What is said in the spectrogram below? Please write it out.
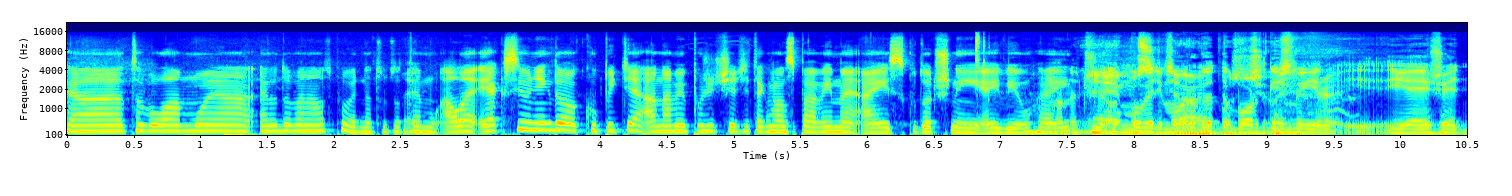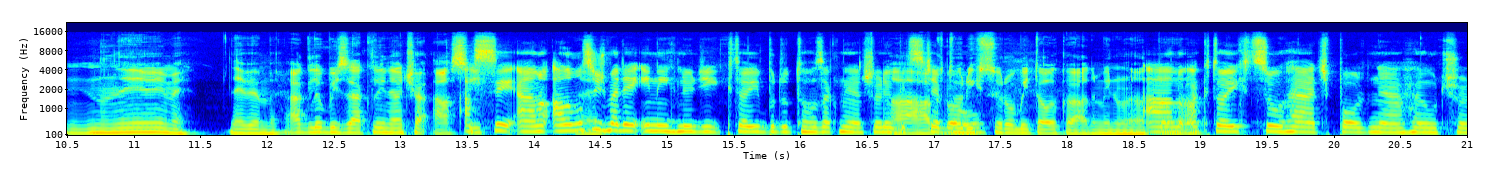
uh, to bola moja erudovaná odpoveď na túto Hej. tému. Ale jak si ju niekto kúpite a nám ju požičiate, tak vám spravíme aj skutočný review, hej? Áno, čiže odpoveď Morgot do Board. Game je, že nevieme. Nevieme. Ak ľubíš zaklinača, asi. Asi áno, ale musíš mať aj iných ľudí, ktorí budú toho zaklinača ľúbiť s a tebou. ktorí chcú robiť toľko adminu na to. Áno, no. a ktorí chcú hrať pol dňa hru, čo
